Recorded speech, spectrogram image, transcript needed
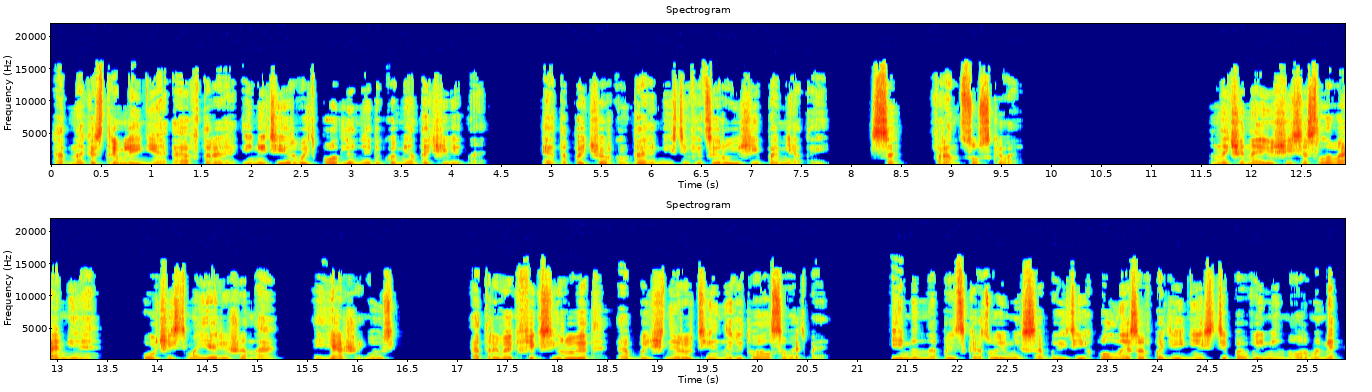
Однако стремление автора имитировать подлинный документ очевидно. Это подчеркнуто мистифицирующей пометой с французского. Начинающийся словами «Участь моя решена», «Я женюсь», отрывок фиксирует обычный рутинный ритуал свадьбы. Именно предсказуемость событий, их полное совпадение с типовыми нормами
